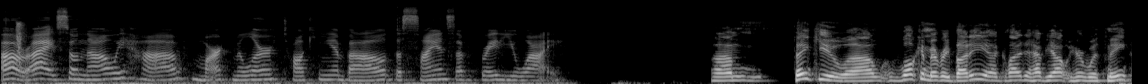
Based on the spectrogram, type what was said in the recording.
All right, so now we have Mark Miller talking about the science of great UI. Um, thank you. Uh, welcome, everybody. Uh, glad to have you out here with me.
